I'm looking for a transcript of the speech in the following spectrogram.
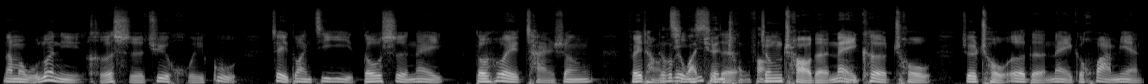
那么无论你何时去回顾这段记忆，都是那都会产生非常清晰的争吵的那一刻丑就是丑恶的那一个画面，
